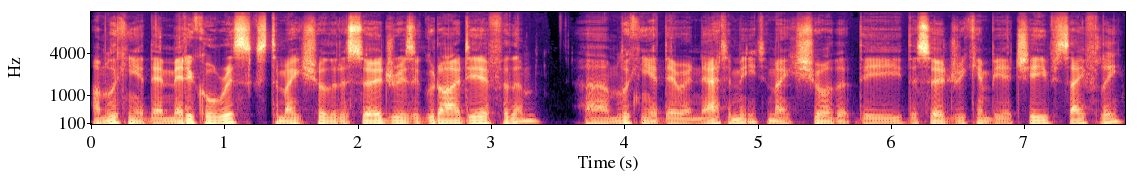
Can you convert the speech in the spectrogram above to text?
I'm looking at their medical risks to make sure that a surgery is a good idea for them. I'm looking at their anatomy to make sure that the the surgery can be achieved safely.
